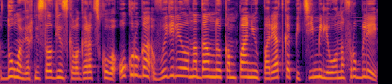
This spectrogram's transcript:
Дума Верхнесалдинского городского округа выделила на данную кампанию порядка 5 миллионов рублей,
